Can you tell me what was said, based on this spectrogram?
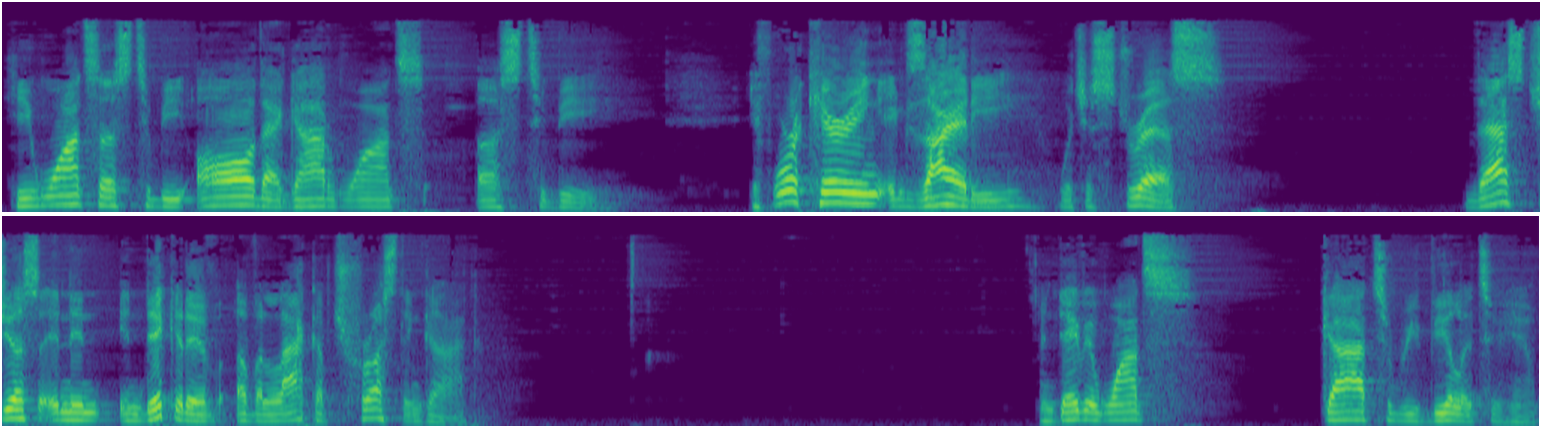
He wants us to be all that God wants us to be. If we're carrying anxiety, which is stress, that's just an in indicative of a lack of trust in God. And David wants God to reveal it to him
